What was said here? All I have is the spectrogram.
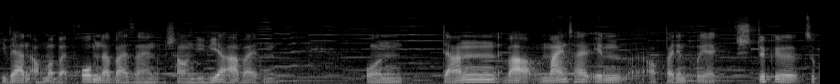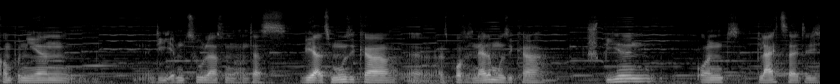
die werden auch mal bei Proben dabei sein, schauen, wie wir arbeiten. Und dann war mein Teil eben auch bei dem Projekt Stücke zu komponieren, die eben zulassen und dass wir als Musiker, äh, als professionelle Musiker spielen und gleichzeitig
